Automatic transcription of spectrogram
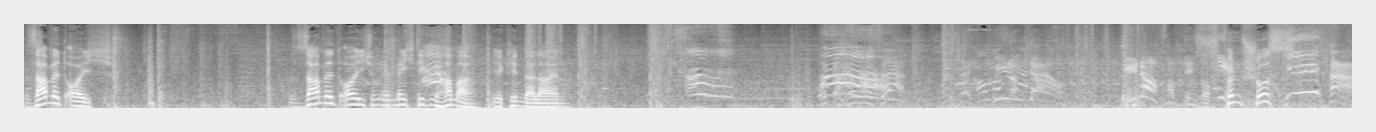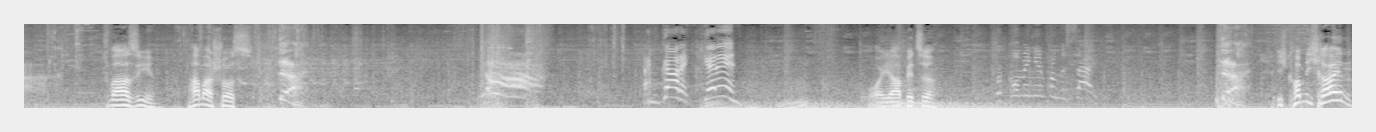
Sammelt euch. Sammelt euch um den mächtigen Hammer, ihr Kinderlein. Noch fünf Schuss. Quasi. Hammerschuss. Oh ja, bitte. Ich komm nicht rein.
